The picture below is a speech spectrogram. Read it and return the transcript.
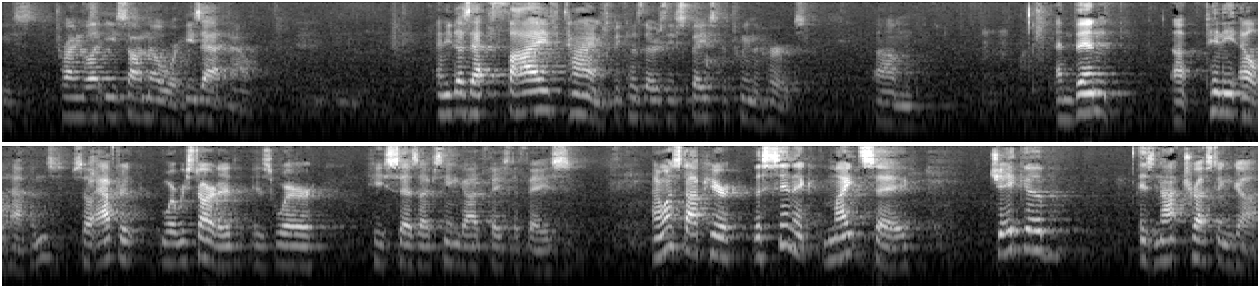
He's trying to let Esau know where he's at now. And he does that five times because there's the space between the herds. Um, and then uh, Peniel happens. So after where we started is where he says, I've seen God face to face. And I want to stop here. The cynic might say, Jacob is not trusting God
